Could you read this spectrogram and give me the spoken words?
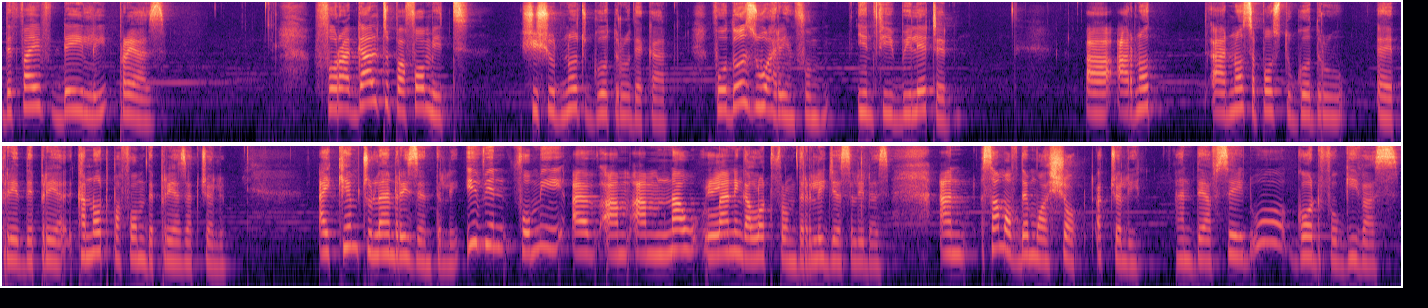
the five daily prayers, for a girl to perform it, she should not go through the card. For those who are infib- infibulated, uh, are not are not supposed to go through uh, pray the prayer, cannot perform the prayers actually. I came to learn recently. Even for me, I've, I'm, I'm now learning a lot from the religious leaders. And some of them were shocked, actually. And they have said, Oh, God, forgive us.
